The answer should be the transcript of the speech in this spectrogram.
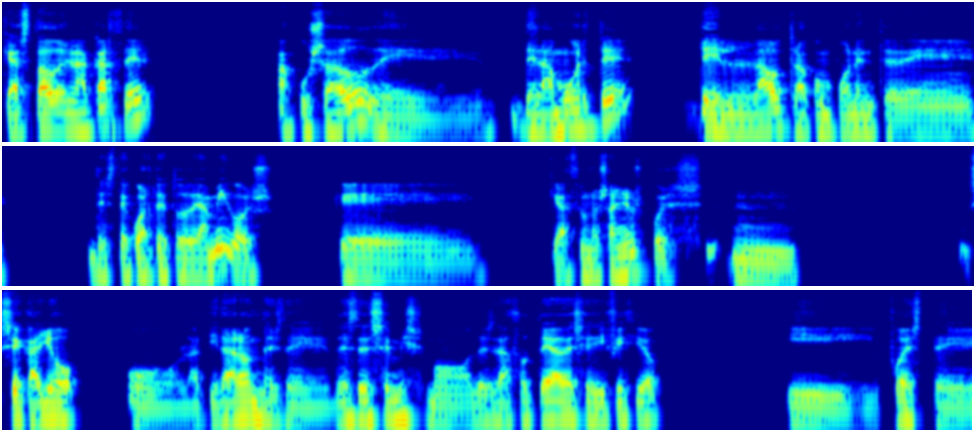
que ha estado en la cárcel acusado de, de la muerte de la otra componente de, de este cuarteto de amigos, que, hace unos años pues mm, se cayó o la tiraron desde, desde ese mismo, desde la azotea de ese edificio y fue este,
